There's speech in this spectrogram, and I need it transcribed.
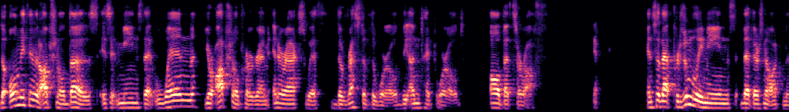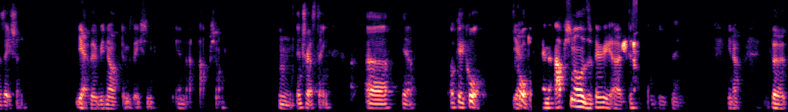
The only thing that optional does is it means that when your optional program interacts with the rest of the world, the untyped world, all bets are off. Yeah. And so that presumably means that there's no optimization. Yeah, there'd be no optimization in the optional. Mm, interesting. Uh, yeah. Okay, cool. Yeah. Cool. And optional is a very uh, disappointing thing. You know, the,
